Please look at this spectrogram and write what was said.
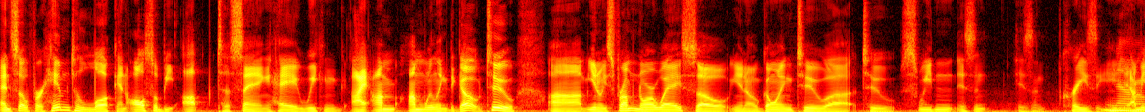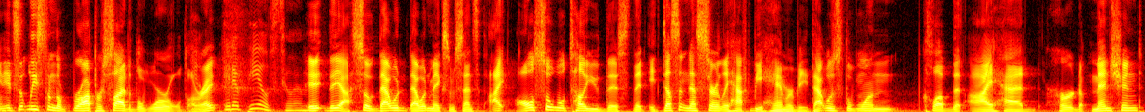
And so for him to look and also be up to saying, "Hey, we can," I, I'm I'm willing to go too. Um, you know, he's from Norway, so you know, going to uh, to Sweden isn't isn't crazy. I mean, it's at least on the proper side of the world. All right. It appeals to him. It, yeah, so that would that would make some sense. I also will tell you this that it doesn't necessarily have to be Hammarby. That was the one club that I had heard mentioned.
